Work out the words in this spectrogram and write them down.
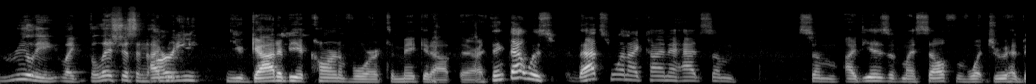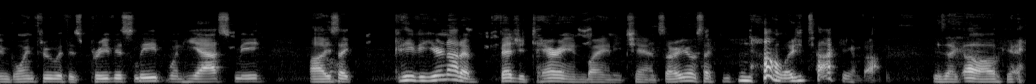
really like delicious and I mean- hearty. you got to be a carnivore to make it out there. I think that was that's when I kind of had some some ideas of myself of what Drew had been going through with his previous lead when he asked me. Uh, he's like, "Kaivi, you're not a vegetarian by any chance, are you?" I was like, "No, what are you talking about?" He's like, "Oh, okay."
